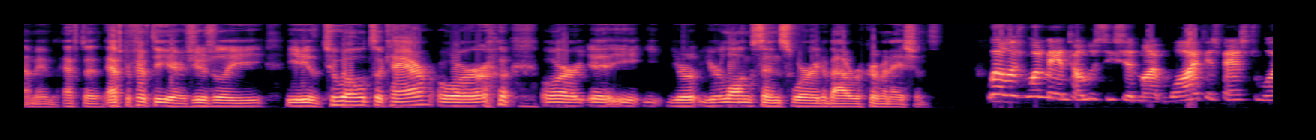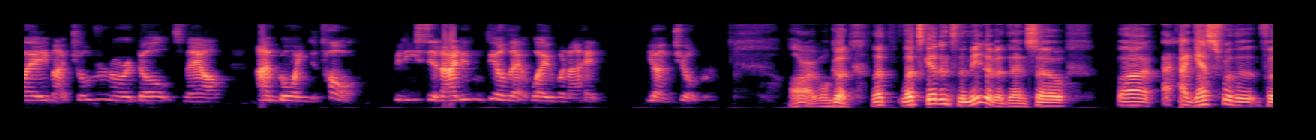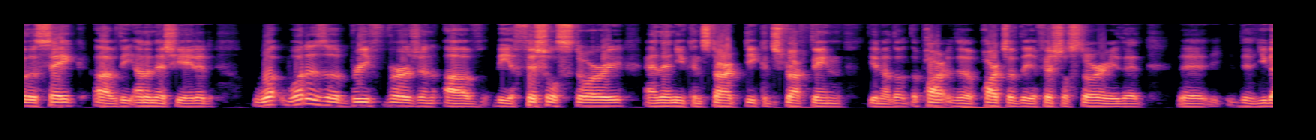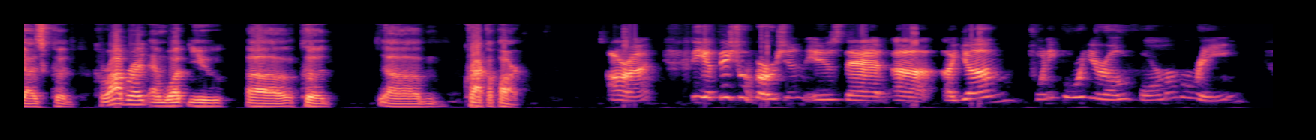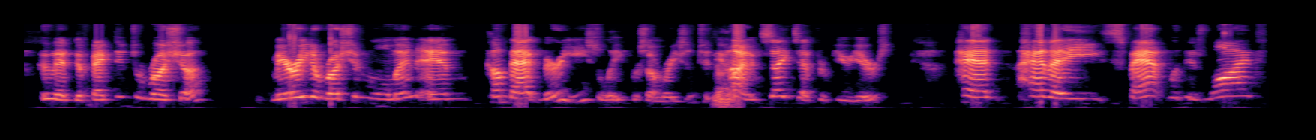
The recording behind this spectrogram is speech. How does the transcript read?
I mean, after after fifty years, usually you're either too old to care, or or you're you're long since worried about recriminations. Well, as one man told us, he said, "My wife has passed away. My children are adults now. I'm going to talk." But he said, "I didn't feel that way when I had young children." All right. Well, good. Let Let's get into the meat of it then. So, uh, I guess for the for the sake of the uninitiated, what what is a brief version of the official story, and then you can start deconstructing, you know, the, the part the parts of the official story that that, that you guys could corroborate, and what you uh, could um, crack apart. All right. The official version is that uh, a young 24 year old former Marine who had defected to Russia married a Russian woman and come back very easily for some reason to the right. United States after a few years. Had had a spat with his wife,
